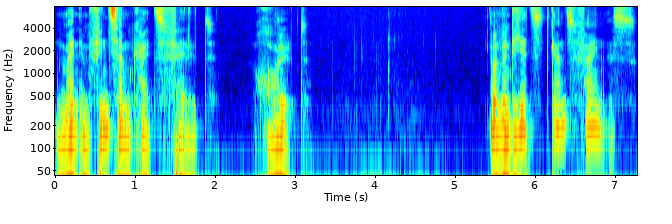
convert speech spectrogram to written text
in mein Empfindsamkeitsfeld rollt. Und wenn die jetzt ganz fein ist,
